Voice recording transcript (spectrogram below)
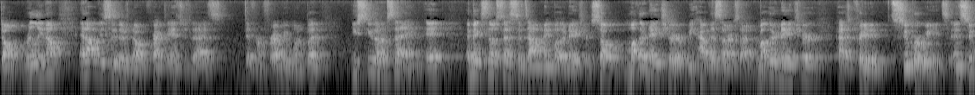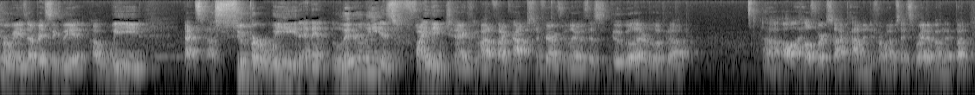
don't really know. And obviously there's no correct answer to that. It's different for everyone, but you see what I'm saying? It, it makes no sense to dominate Mother Nature. So Mother Nature, we have this on our side. Mother Nature has created super weeds, and super weeds are basically a weed that's a super weed, and it literally is fighting genetically modified crops. And if you're not familiar with this, Google it or look it up. Uh, allhealthworks.com and different websites write about it. But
